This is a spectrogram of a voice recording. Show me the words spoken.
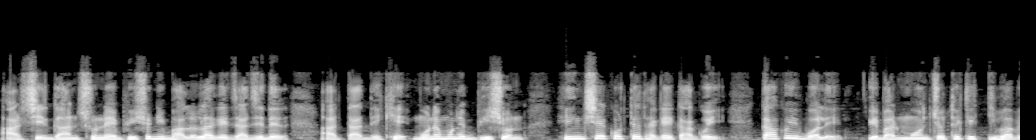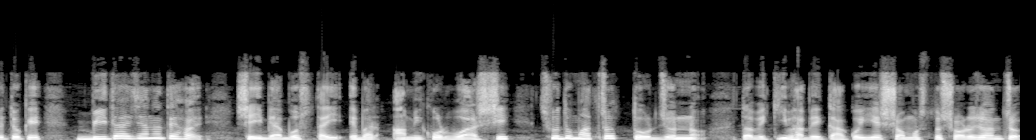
আরশির গান শুনে ভীষণই ভালো লাগে জাজেদের, আর তা দেখে মনে মনে ভীষণ হিংসে করতে থাকে কাকুই। কাকুই বলে, এবার মঞ্চ থেকে কীভাবে তোকে বিদায় জানাতে হয়? সেই ব্যবস্থাই এবার আমি করব, আরশি, শুধুমাত্র তোর জন্য। তবে কীভাবে কাকইয়ের সমস্ত ষড়যন্ত্র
